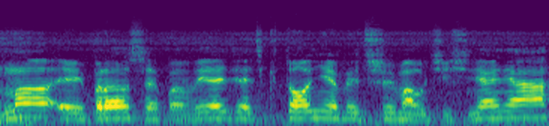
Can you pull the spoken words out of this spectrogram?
No i proszę powiedzieć, kto nie wytrzymał ciśnienia,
